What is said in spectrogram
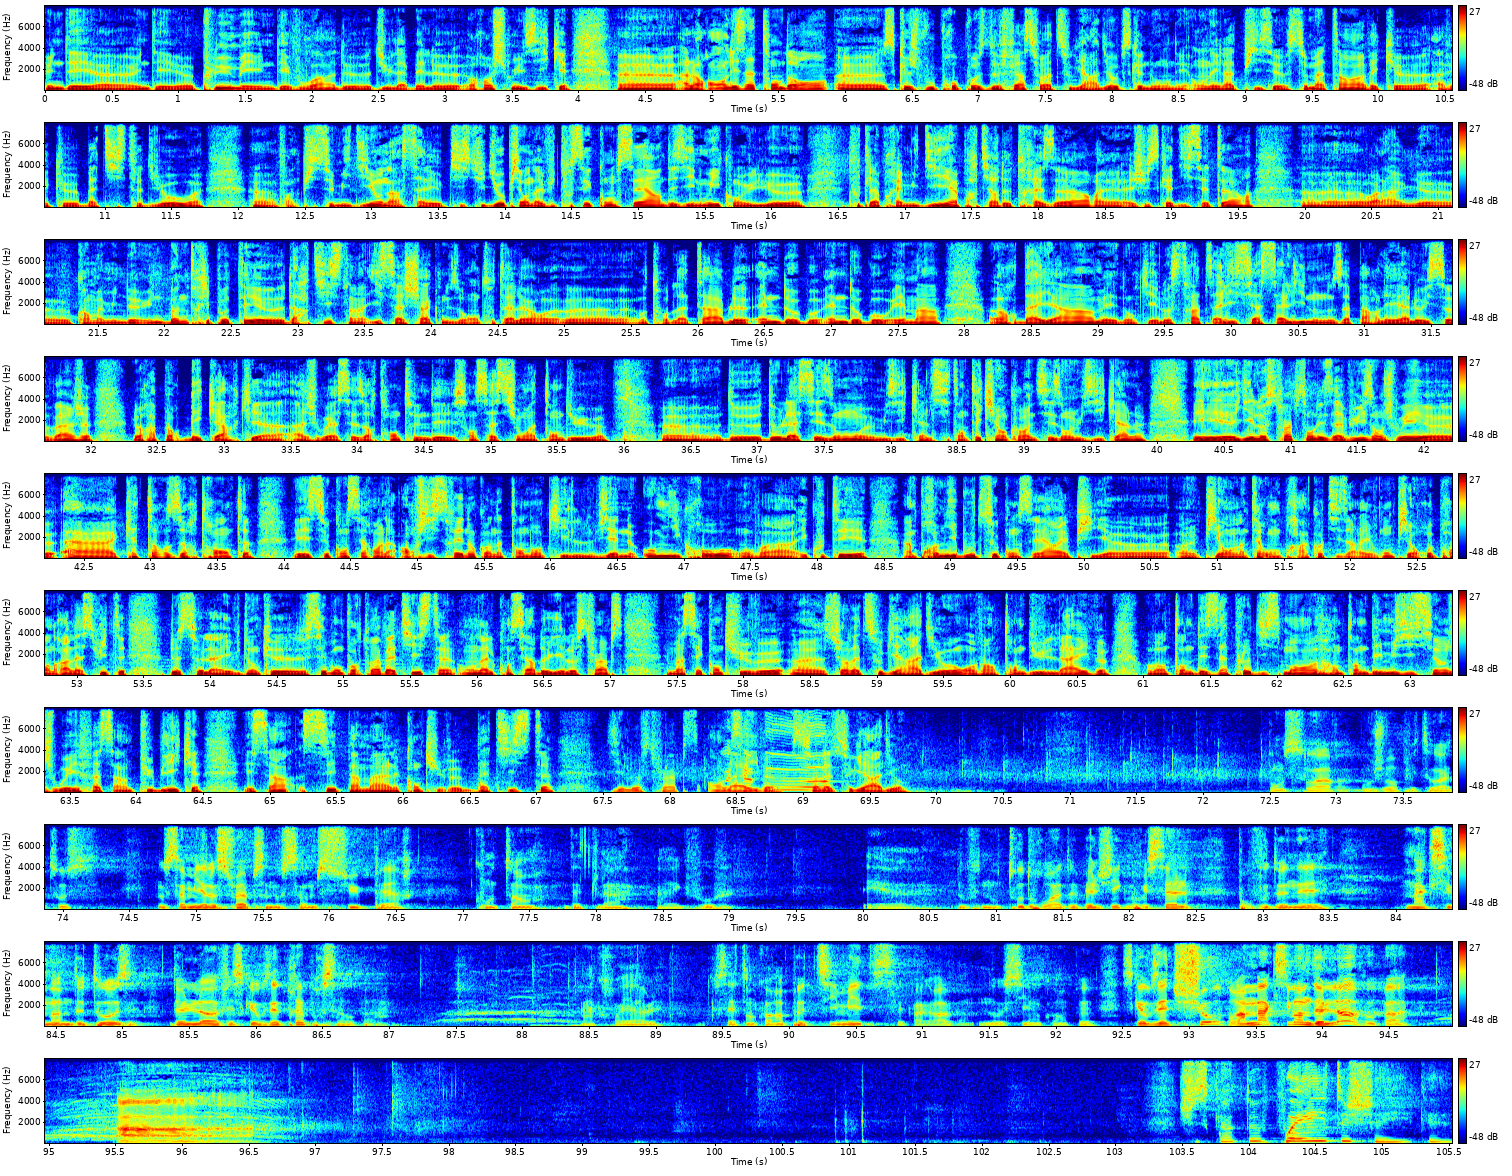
une des une des plumes et une des voix de, du label Roche Music. Alors en les attendant, ce que je vous propose de faire sur Atsugi Radio, parce que nous on est on est là depuis ce matin avec euh, avec euh, Baptiste Dio, euh, enfin depuis ce midi, on a installé le petit studio, puis on a vu tous ces concerts des Inuits qui ont eu lieu euh, toute l'après-midi à partir de 13h et jusqu'à 17h. Euh, voilà, une, quand même une, une bonne tripotée d'artistes. Hein. Issa nous aurons tout à l'heure euh, autour de la table, Endobo, Endobo Emma, Ordaya, mais donc Yellow Straps, Alicia Sali, nous nous a parlé Aloïs Sauvage, le rappeur Bécard qui a, a joué à 16h30, une des sensations attendues euh, de, de la saison musicale, si tant est qu'il y a encore une saison musicale. Et euh, Yellow Straps, on les a vus, ils ont joué euh, à 14h30 et ce concert on l'a enregistré, donc en attendant qu'ils viennent au micro, on va écouter un premier bout de ce concert et puis euh, euh, puis on l'interrompra quand ils arriveront, puis on reprendra la suite de ce live. Donc euh, c'est bon pour toi Baptiste, on a le concert de Yellow Straps, et ben c'est quand tu veux euh, sur la Tsugi Radio, on va entendre du live, on va entendre des applaudissements, on va entendre des musiciens jouer face à un public et ça c'est pas mal. Quand tu veux Baptiste, Yellow Straps en live sur la Tsugi Radio. Bonsoir, bonjour plutôt à tous. Nous sommes Yellow Straps et nous sommes super contents d'être là avec vous. Et euh, nous venons tout droit de Belgique, Bruxelles, pour vous donner maximum de doses de love. Est-ce que vous êtes prêts pour ça ou pas? Incroyable. Vous êtes encore un peu timide, c'est pas grave. Nous aussi encore un peu. Est-ce que vous êtes chaud pour un maximum de love ou pas? Ah She's got the way to shake it.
